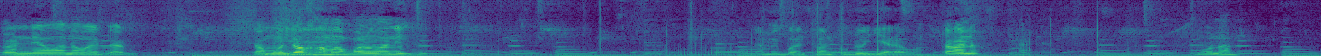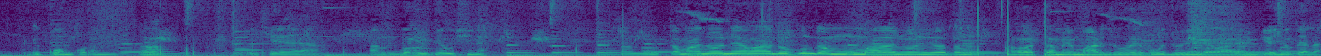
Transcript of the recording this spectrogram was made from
કર લેવાના હોય તો. તમને તો ખમા પડવાની તમે બંધો ને ફૂટો યાર આવો. તાન બોલો ને. એ કોમ કરો હા. છે આમ બહુ રૂપિયા ઓછી ને. હું તમારો લેવા તો શું તમે મારા જોડે લ્યો તમે. હવે તમે માર જોડે શું જોઈ લેવા? એમ કહેજો પેલા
